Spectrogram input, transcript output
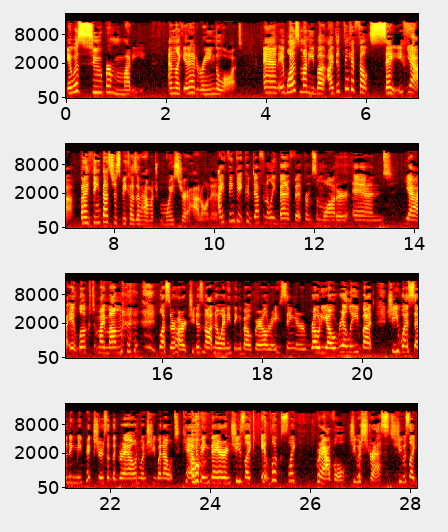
it was super muddy and like it had rained a lot. And it was muddy, but I did think it felt safe. Yeah. But I think that's just because of how much moisture it had on it. I think it could definitely benefit from some water and yeah, it looked. My mom, bless her heart, she does not know anything about barrel racing or rodeo really, but she was sending me pictures of the ground when she went out camping oh. there, and she's like, "It looks like gravel." She was stressed. She was like,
